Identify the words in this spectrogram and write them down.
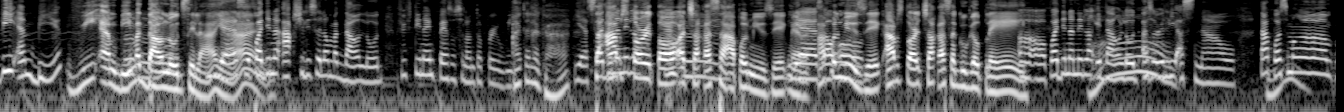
VMB. VMB, mag-download sila. Yes, yan. pwede na actually silang mag-download. 59 pesos lang to per week. Ay, talaga? Yes, Sa App nilang- Store to at saka sa Apple Music. Meron. Yes, Apple oo. Music, App Store, tsaka sa Google Play. Oo, pwede na nilang i-download as Oh. early as now. Tapos mga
